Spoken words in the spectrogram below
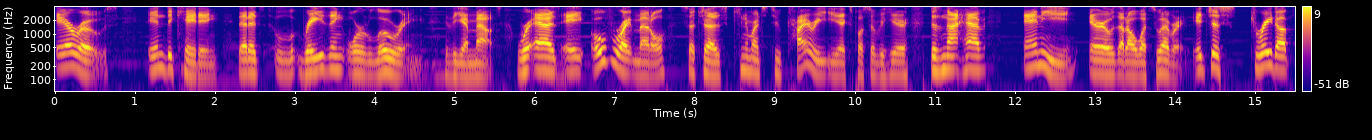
arrows indicating that it's raising or lowering the amount. Whereas a overwrite medal, such as Kingdom Hearts 2 Kairi EX Plus over here, does not have any arrows at all whatsoever. It just straight up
